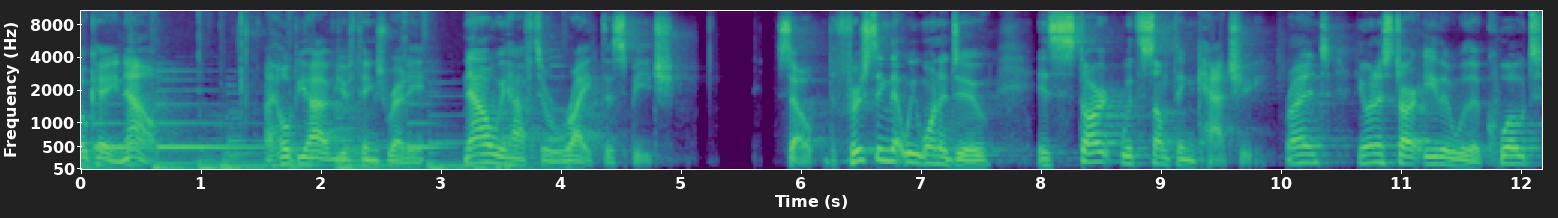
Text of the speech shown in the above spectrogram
Okay, now, I hope you have your things ready. Now we have to write the speech. So, the first thing that we want to do is start with something catchy, right? You want to start either with a quote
